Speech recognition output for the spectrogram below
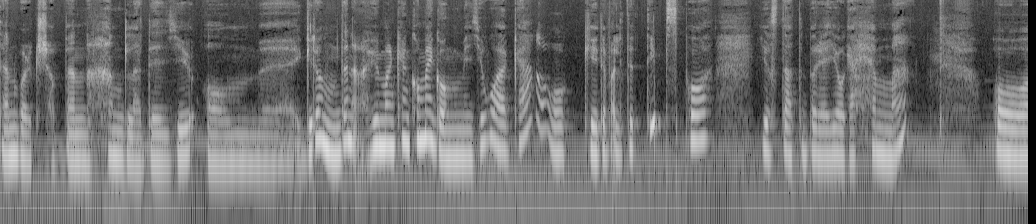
Den workshopen handlade ju om eh, grunderna, hur man kan komma igång med yoga och det var lite tips på just att börja yoga hemma. Och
